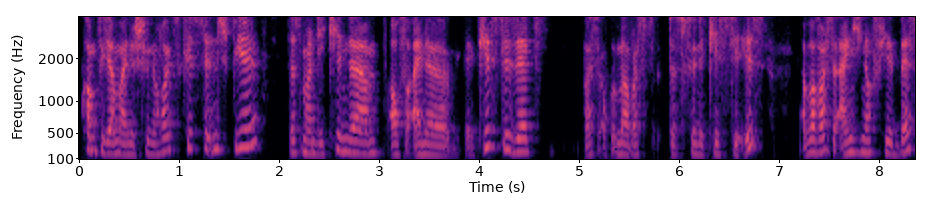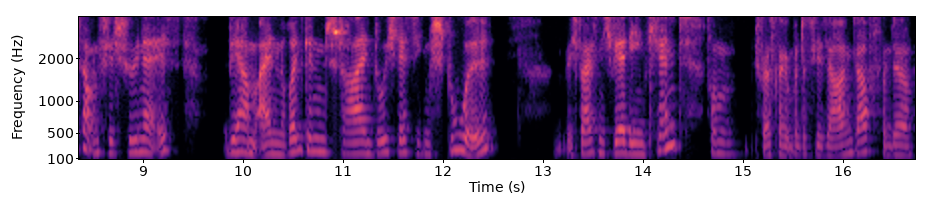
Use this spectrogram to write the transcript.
kommt wieder mal eine schöne Holzkiste ins Spiel, dass man die Kinder auf eine Kiste setzt, was auch immer, was das für eine Kiste ist. Aber was eigentlich noch viel besser und viel schöner ist, wir haben einen röntgenstrahlendurchlässigen Stuhl. Ich weiß nicht, wer den kennt, vom, ich weiß gar nicht, ob man das hier sagen darf, von der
